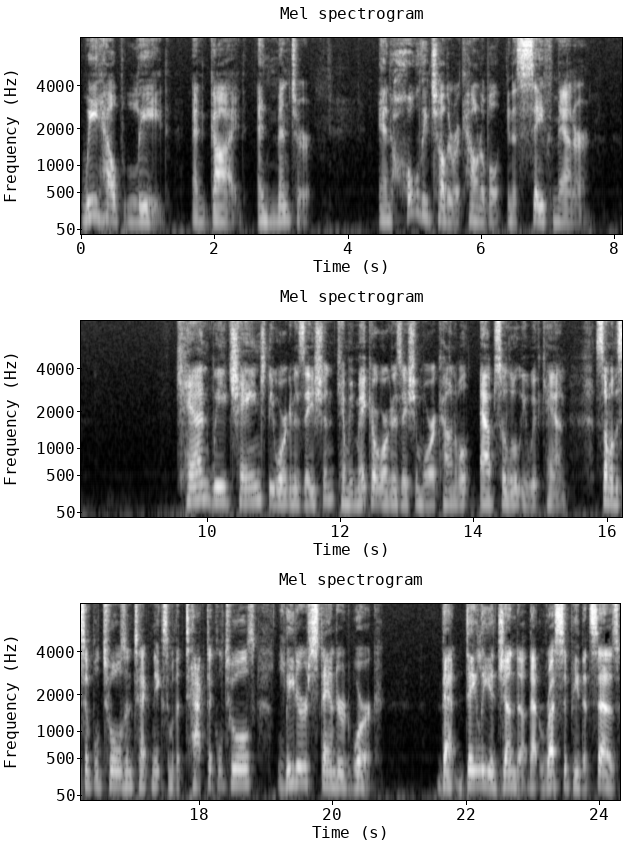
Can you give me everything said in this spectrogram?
We help lead and guide and mentor and hold each other accountable in a safe manner. Can we change the organization? Can we make our organization more accountable? Absolutely, we can. Some of the simple tools and techniques, some of the tactical tools, leader standard work that daily agenda, that recipe that says,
